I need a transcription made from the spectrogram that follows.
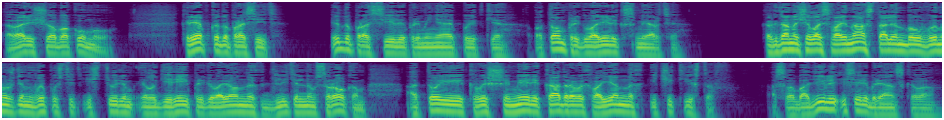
Товарищу Абакумову. Крепко допросить. И допросили, применяя пытки. А потом приговорили к смерти. Когда началась война, Сталин был вынужден выпустить из тюрем и лагерей приговоренных к длительным срокам, а то и к высшей мере кадровых военных и чекистов. Освободили и Серебрянского.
